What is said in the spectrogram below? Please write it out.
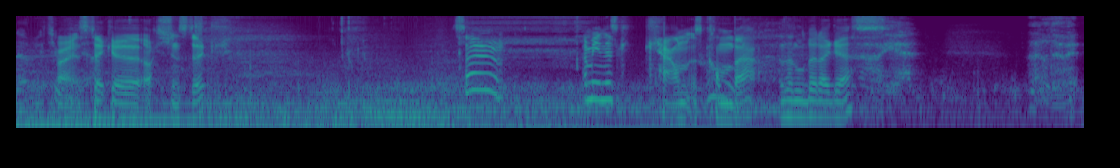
No All right, let's take a oxygen stick. So, I mean, this could count as combat a little bit, I guess. Oh yeah. That'll do it.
